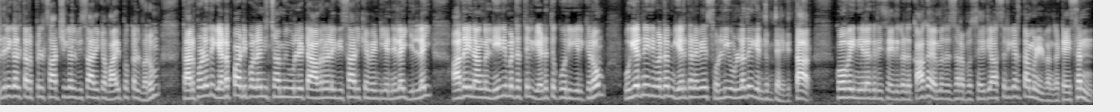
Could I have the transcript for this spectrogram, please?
எதிரிகள் தரப்பில் சாட்சிகள் விசாரிக்க வாய்ப்புகள் வரும். தற்பொழுது எடப்பாடி பழனிசாமி உள்ளிட்ட அவர்களை விசாரிக்க வேண்டிய நிலை இல்லை. அதை நாங்கள் நீதிமன்றத்தில் எடுத்துக் கூறியிருக்கிறோம். உயர்நீதிமன்றம் ஏற்கனவே சொல்லியுள்ளது என்றும் தெரிவித்தார். கோவை நீலகிரி செய்திகளுக்காக எமது சிறப்பு செய்தி ஆசிரியர் தமிழ் வெங்கடேசன்.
